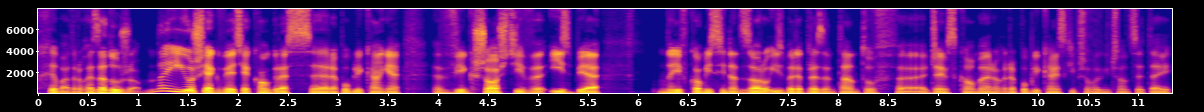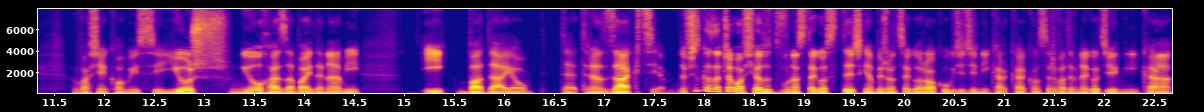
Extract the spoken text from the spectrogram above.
Chyba trochę za dużo. No i już jak wiecie, Kongres Republikanie w większości w Izbie, no i w Komisji Nadzoru Izby Reprezentantów e, James Comer, republikański przewodniczący tej właśnie komisji, już niucha za Bidenami i badają te transakcje. Wszystko zaczęło się od 12 stycznia bieżącego roku, gdzie dziennikarka konserwatywnego dziennika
